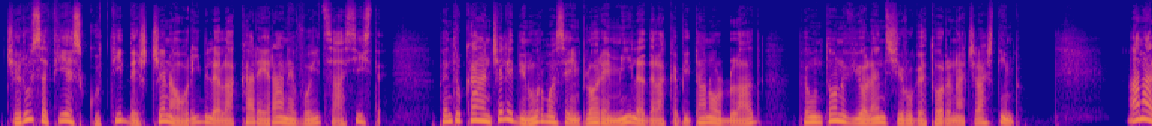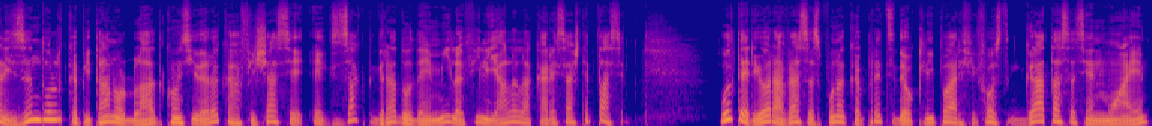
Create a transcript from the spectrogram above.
ceru să fie scutit de scena oribilă la care era nevoit să asiste, pentru ca în cele din urmă să implore milă de la capitanul Blood pe un ton violent și rugător în același timp. Analizându-l, capitanul Blood consideră că afișase exact gradul de milă filială la care se așteptase. Ulterior avea să spună că preț de o clipă ar fi fost gata să se înmoaie,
